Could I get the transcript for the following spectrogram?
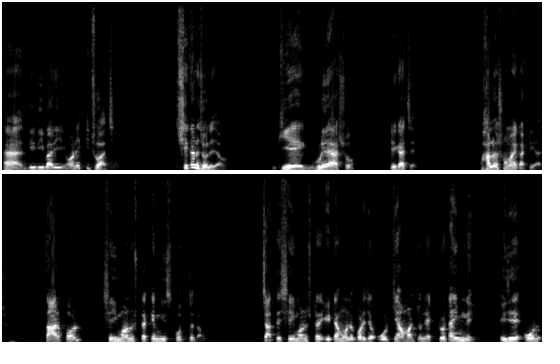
হ্যাঁ দিদি বাড়ি, অনেক কিছু আছে। সেখানে চলে যাও। গিয়ে ঘুরে আসো। ঠিক আছে? ভালো সময় কাটিয়ে আসো। তারপর সেই মানুষটাকে মিস করতে দাও। যাতে সেই মানুষটার এটা মনে পড়ে যে, ওর কি আমার জন্য একটু টাইম নেই? এই যে ওর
